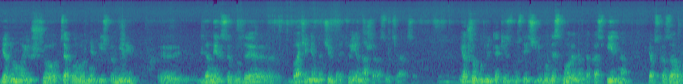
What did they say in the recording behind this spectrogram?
я думаю, що це положення в тій мірі е, для них це буде баченням, над чим працює наша асоціація. Якщо будуть такі зустрічі і буде створена така спільна, я б сказав,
